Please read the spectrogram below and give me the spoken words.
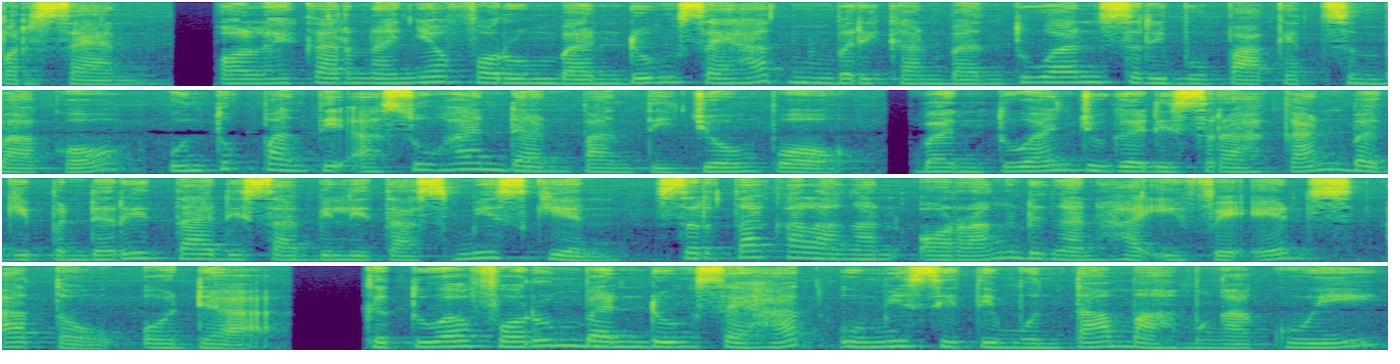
persen. Oleh karenanya Forum Bandung Sehat memberikan bantuan 1000 paket sembako untuk panti asuhan dan panti jompo. Bantuan juga diserahkan bagi penderita disabilitas miskin serta kalangan orang dengan HIV AIDS atau ODA. Ketua Forum Bandung Sehat Umi Siti Muntamah mengakui,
